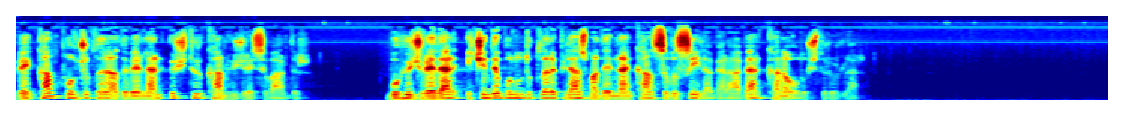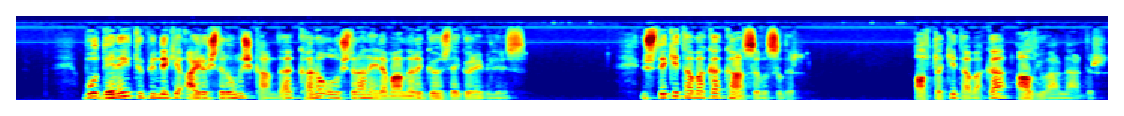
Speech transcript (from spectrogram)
ve kan pulcukları adı verilen üç tür kan hücresi vardır. Bu hücreler içinde bulundukları plazma denilen kan sıvısıyla beraber kana oluştururlar. Bu deney tüpündeki ayrıştırılmış kanda kana oluşturan elemanları gözle görebiliriz. Üstteki tabaka kan sıvısıdır. Alttaki tabaka al yuvarlardır.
